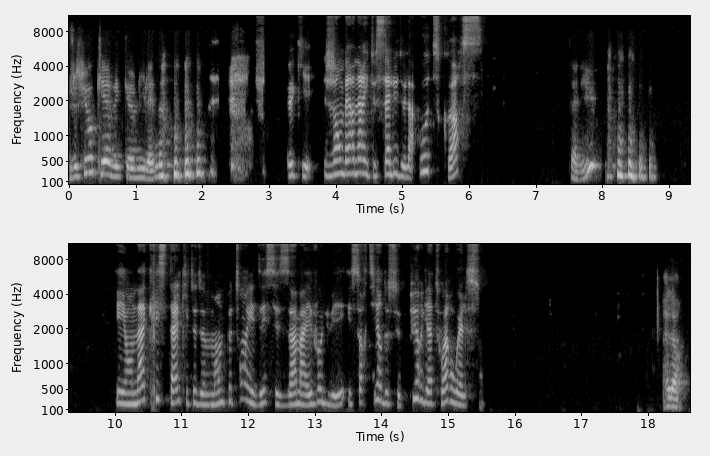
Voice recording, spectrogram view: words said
je, suis ok avec euh, Mylène. ok. Jean-Bernard, il te salue de la Haute-Corse. Salut. Et on a Cristal qui te demande peut-on aider ces âmes à évoluer et sortir de ce purgatoire où elles sont? Alors,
